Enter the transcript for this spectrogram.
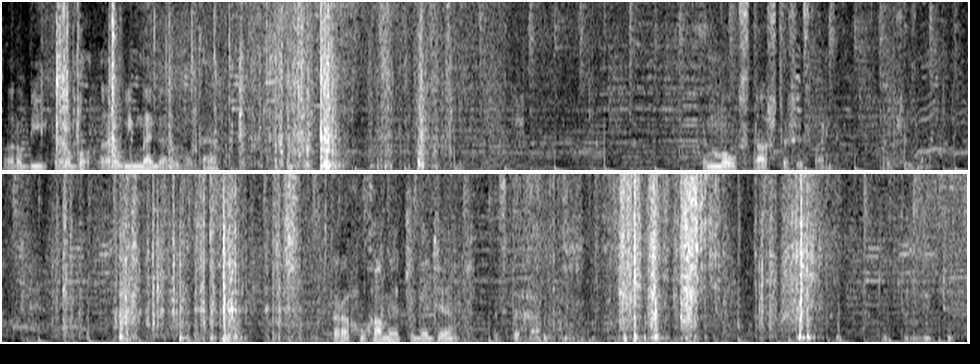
robi, robo, robi mega robotę. Ten Moustache też jest fajny, to przyznam. Teraz chuchamy, czy będzie STH. Tu,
